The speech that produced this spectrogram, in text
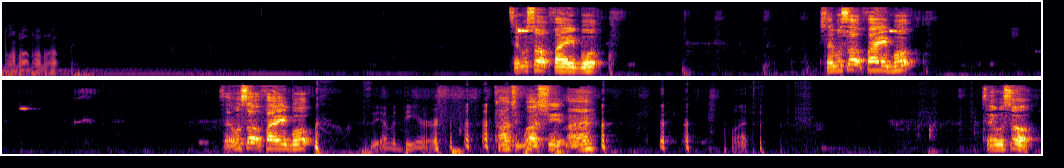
Blah, blah, blah, blah. Say what's up, Facebook. Say what's up, Facebook. Say what's up, Facebook. Does he have a deer? Country boy shit, man. what? Say what's up.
